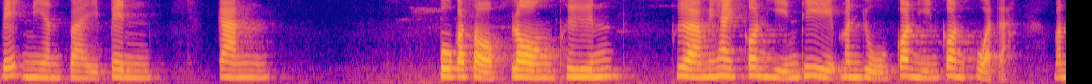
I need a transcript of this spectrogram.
เป๊ะเนียนไปเป็นการปูกระสอบรองพื้น เพื่อไม่ให้ก้อนหินที่มันอยู่ก้อนหินก้อนขวดอะ มัน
